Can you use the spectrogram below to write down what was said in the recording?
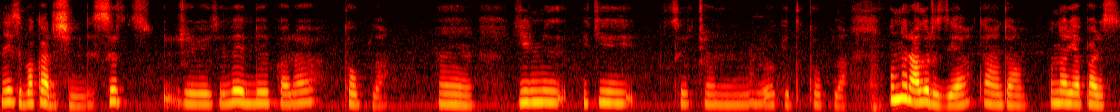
Neyse bakarız şimdi. Sırt şöyle 50 para topla. He. 22 sırt roketi topla. Bunları alırız ya. Tamam tamam. Bunları yaparız.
